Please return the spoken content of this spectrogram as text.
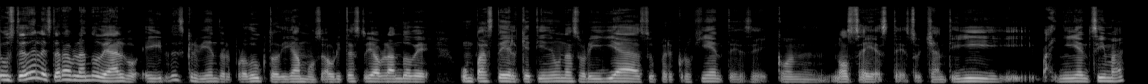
Usted al estar hablando de algo, e ir describiendo el producto, digamos, ahorita estoy hablando de un pastel que tiene unas orillas supercrujientes, eh, con, no sé, este, su chantilly y vainilla encima,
